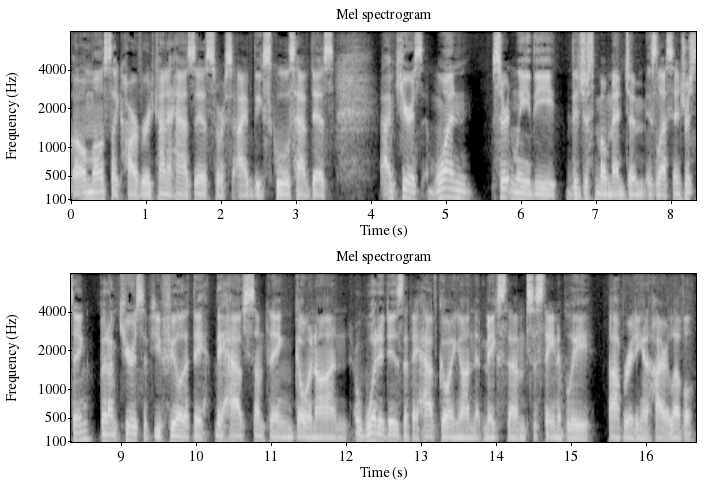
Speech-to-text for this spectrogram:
almost like Harvard kind of has this or Ivy League schools have this. I'm curious one certainly the the just momentum is less interesting but I'm curious if you feel that they they have something going on or what it is that they have going on that makes them sustainably operating at a higher level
